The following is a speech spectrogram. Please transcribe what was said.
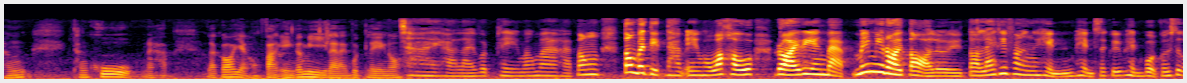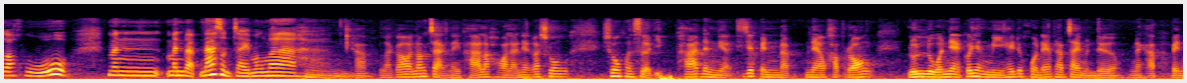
ทั้งทั้งคู่นะครับ แล้วก็อย่างของฟังเองก็มีหลายๆบทเพลงเนาะ ใช่ค่ะหลายบทเพลงมาก ๆ ค่ะ ต้องต้องไปติดตามเอง เพราะว่าเขาร้อยเรียงแบบไม่มีรอยต่อเลย ตอนแรกที่ฟังเห็นเห็นสคริปต์เห็นบทก็รู้สึกว่าหูมันมันแบบน่าสนใจมากๆอืค่ะม ครับ แล้วก็นอกจากในพาร์ทละครแล้วเนี่ยก็ช่วงช่วงคอนเสิร์ตอีกพาร์ทหนึ่งเนี่ยที่จะเป็นแบบแนวขับร้องล้วนๆเนี่ยก็ยังมีให้ทุกคนได้ประทับใจเหมือนเดิมนะครับ เป็น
